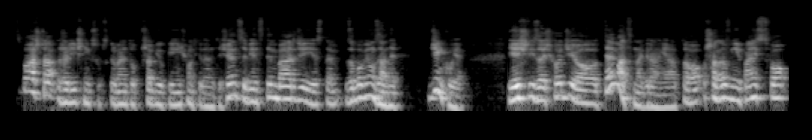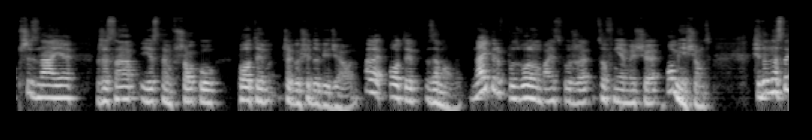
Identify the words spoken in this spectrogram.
Zwłaszcza, że licznik subskrybentów przebił 51 tysięcy, więc tym bardziej jestem zobowiązany. Dziękuję. Jeśli zaś chodzi o temat nagrania, to szanowni Państwo, przyznaję, że sam jestem w szoku po tym, czego się dowiedziałem, ale o tym za moment. Najpierw pozwolą Państwo, że cofniemy się o miesiąc. 17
